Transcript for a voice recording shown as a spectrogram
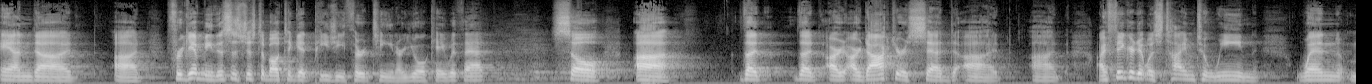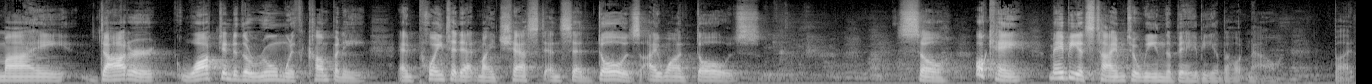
and uh, uh, forgive me, this is just about to get PG 13. Are you okay with that? So, uh, the, the, our, our doctor said, uh, uh, I figured it was time to wean when my daughter walked into the room with company and pointed at my chest and said, Doze, I want doze. So, okay, maybe it's time to wean the baby about now. But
